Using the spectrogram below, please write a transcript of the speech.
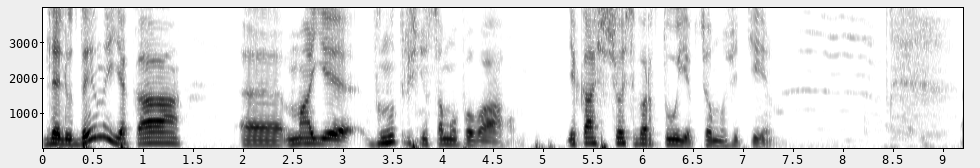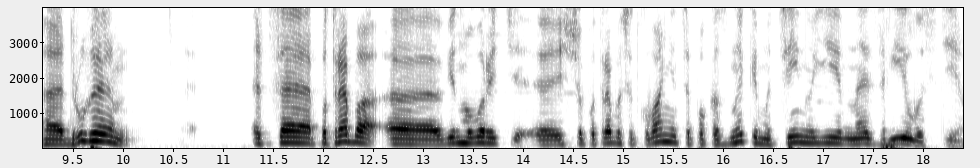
для людини, яка е, має внутрішню самоповагу, яка щось вартує в цьому житті. Друге, це потреба, він говорить, що потреба святкування це показник емоційної незрілості.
